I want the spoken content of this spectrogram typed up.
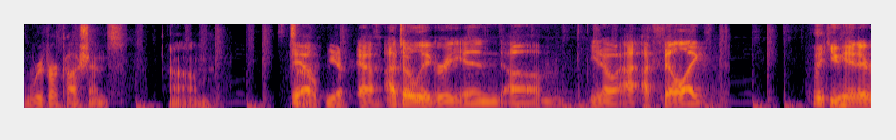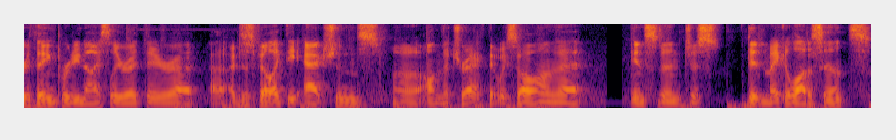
repercussions. Um, so, yeah, yeah, yeah, I totally agree, and um, you know, I, I feel like I think you hit everything pretty nicely right there. I, I just felt like the actions uh, on the track that we saw on that incident just didn't make a lot of sense.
